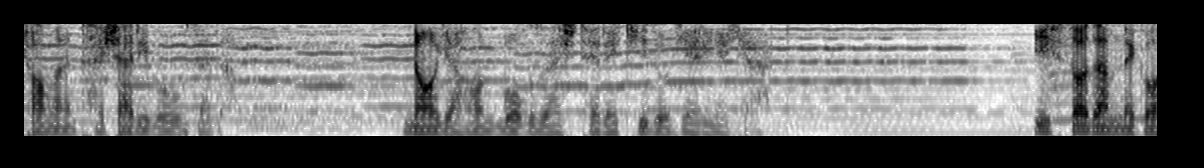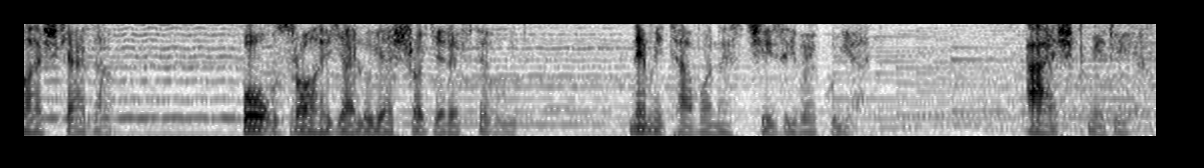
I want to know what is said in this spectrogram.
تا من تشری به او زدم. ناگهان بغزش ترکید و گریه کرد. ایستادم نگاهش کردم. بغز راه گلویش را گرفته بود. نمی توانست چیزی بگوید. اشک می ریخت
